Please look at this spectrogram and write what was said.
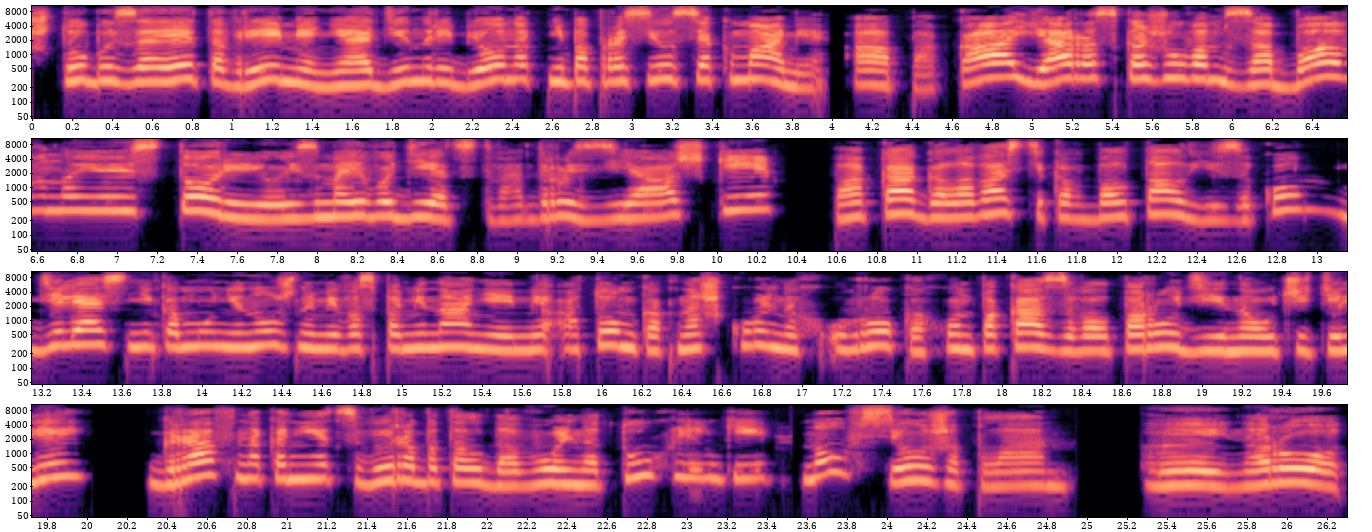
чтобы за это время ни один ребенок не попросился к маме. А пока я расскажу вам забавную историю из моего детства, друзьяшки. Пока Головастиков болтал языком, делясь никому ненужными воспоминаниями о том, как на школьных уроках он показывал пародии на учителей, граф, наконец, выработал довольно тухленький, но все же план. «Эй, народ!»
